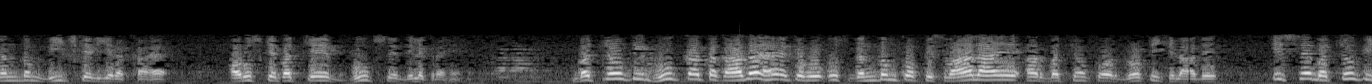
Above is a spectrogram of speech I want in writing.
گندم بیج کے لیے رکھا ہے۔ اور اس کے بچے بھوک سے بلک رہے ہیں۔ بچوں کی بھوک کا تقاضا ہے کہ وہ اس گندم کو پسوا لائے اور بچوں کو روٹی کھلا دے۔ اس سے بچوں کی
